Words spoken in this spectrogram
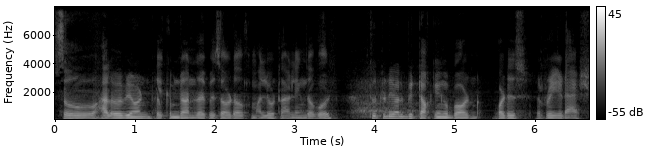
So, hello everyone, welcome to another episode of Malu Traveling the World. So, today I'll be talking about what is Redash.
